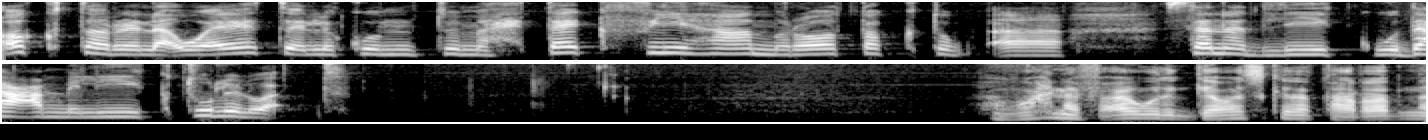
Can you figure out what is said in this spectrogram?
أكتر الأوقات اللي كنت محتاج فيها مراتك تبقى سند ليك ودعم ليك طول الوقت؟ هو إحنا في أول الجواز كده تعرضنا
